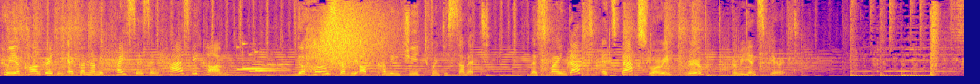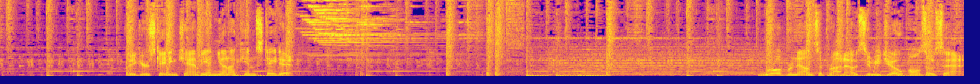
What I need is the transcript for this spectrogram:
Korea conquered the economic crisis and has become the host of the upcoming G20 summit. Let's find out its backstory through Korean spirit. Figure skating champion Yuna Kim stated, World renowned soprano Sumi Jo also said,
